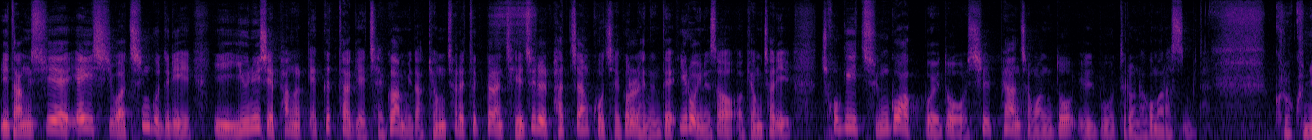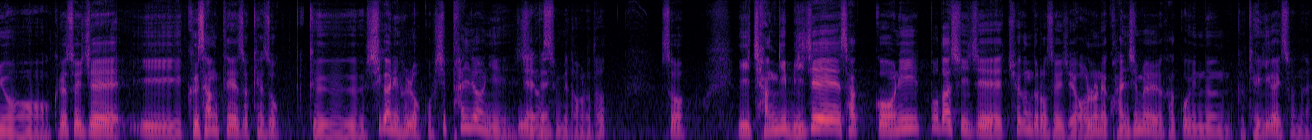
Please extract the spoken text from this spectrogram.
이 당시에 A 씨와 친구들이 이 씨의 방을 깨끗하게 제거합니다. 경찰의 특별한 제지를 받지 않고 제거를 했는데 이로 인해서 경찰이 초기 증거 확보에도 실패한 정황도 일부 드러나고 말았습니다. 그렇군요. 그래서 이제 이 그 상태에서 계속 그 시간이 흘렀고 18년이 지났습니다. 어느덧. 그래서 이 장기 미제 사건이 또다시 이제 최근 들어서 이제 언론에 관심을 갖고 있는 그 계기가 있었나요?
